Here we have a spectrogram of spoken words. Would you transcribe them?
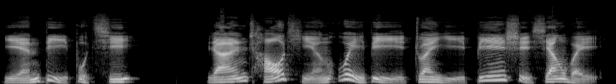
言必不欺，然朝廷未必专以边事相委。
